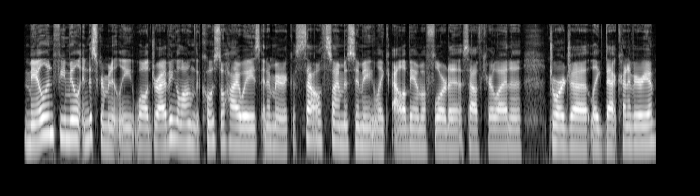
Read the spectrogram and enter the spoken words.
male and female indiscriminately, while driving along the coastal highways in America's South. So I'm assuming like Alabama, Florida, South Carolina, Georgia, like that kind of area.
